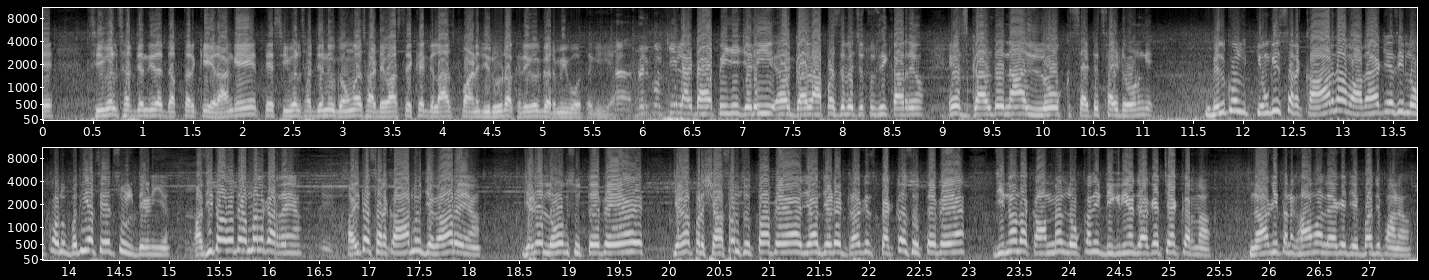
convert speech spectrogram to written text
ਸਿਵਲ ਸਰਜਨ ਦੀ ਦਾ ਦਫ਼ਤਰ ਘੇਰਾਂਗੇ ਤੇ ਸਿਵਲ ਸਰਜਨ ਨੂੰ ਕਹੂੰਗਾ ਸਾਡੇ ਵਾਸਤੇ ਇੱਕ ਗਲਾਸ ਪਾਣੀ ਜ਼ਰੂਰ ਰੱਖ ਦਿਓ, ਗਰਮੀ ਬਹੁਤ ਹੈਗੀ ਹੈ ਬਿਲਕੁਲ, ਕੀ ਲੱਗਦਾ ਹੈ ਪੀ ਜੀ, ਜਿਹੜੀ ਗੱਲ ਆਪਸ ਦੇ ਵਿੱਚ ਤੁਸੀਂ ਕਰ ਰਹੇ ਹੋ, ਇਸ ਗੱਲ ਦੇ ਨਾਲ ਲੋਕ ਸੈਟੀਸਫਾਈਡ ਹੋਣਗੇ? ਬਿਲਕੁਲ, ਕਿਉਂਕਿ ਸਰਕਾਰ ਦਾ ਵਾਅਦਾ ਹੈ ਕਿ ਅਸੀਂ ਲੋਕਾਂ ਨੂੰ ਵਧੀਆ ਸਿਹਤ ਸਹੂਲਤ ਦੇਣੀ ਹੈ। ਅਸੀਂ ਤਾਂ ਉਹਦੇ ਤੇ ਅਮਲ ਕਰ ਰਹੇ ਹਾਂ। ਅਸੀਂ ਤਾਂ ਸਰਕਾਰ ਨੂੰ ਜਗਾ ਰਹੇ ਹਾਂ। ਜਿਹੜੇ ਲੋਕ ਸੁੱਤੇ ਪਏ ਆ, ਜਿਹੜਾ ਪ੍ਰਸ਼ਾਸਨ ਸੁੱਤਾ ਪਿਆ ਜਾਂ ਜਿਹੜੇ ਡਰੱਗ ਇੰਸਪੈਕਟਰ ਸੁੱਤੇ ਪਏ ਆ, ਜਿਨ੍ਹਾਂ ਦਾ ਕੰਮ ਹੈ ਲੋਕਾਂ ਦੀ ਡਿਗਰੀਆਂ ਜਾ ਕੇ ਚੈੱਕ ਕਰਨਾ, ਨਾ ਕਿ ਤਨਖਾਹਾਂ ਲੈ ਕੇ ਜੇਬਾਂ 'ਚ ਪਾਣਾ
